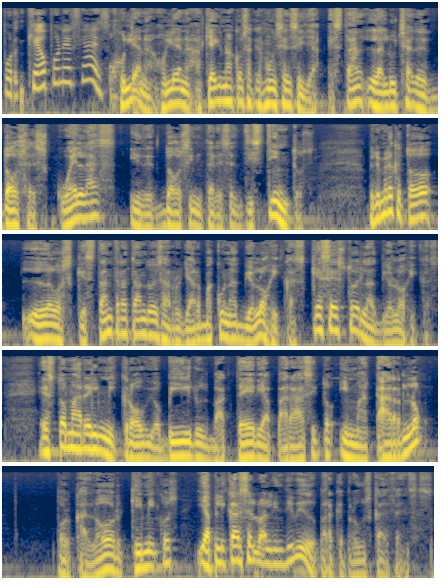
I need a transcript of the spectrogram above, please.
¿Por qué oponerse a eso? Juliana, Juliana, aquí hay una cosa que es muy sencilla. Está la lucha de dos escuelas y de dos intereses distintos. Primero que todo, los que están tratando de desarrollar vacunas biológicas. ¿Qué es esto de las biológicas? Es tomar el microbio, virus, bacteria, parásito y matarlo por calor, químicos y aplicárselo al individuo para que produzca defensas.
